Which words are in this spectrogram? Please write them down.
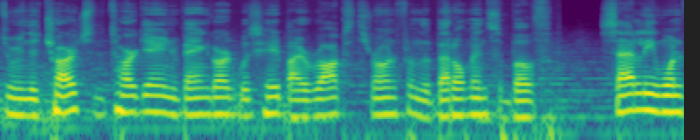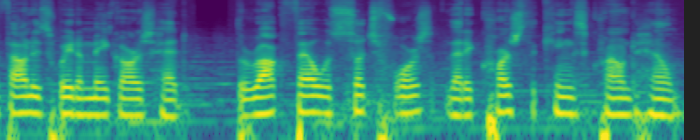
During the charge, the Targaryen vanguard was hit by rocks thrown from the battlements above. Sadly, one found its way to Maekar's head. The rock fell with such force that it crushed the king's crowned helm.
